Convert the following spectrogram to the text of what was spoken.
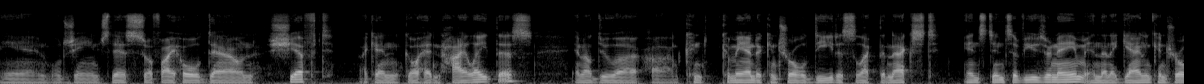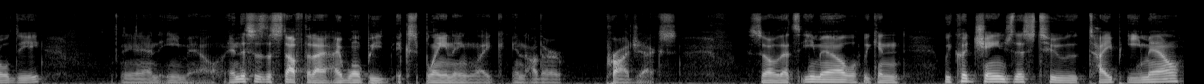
And we'll change this. So if I hold down shift, I can go ahead and highlight this. And I'll do a, a command or control D to select the next instance of username. And then again, control D and email. And this is the stuff that I, I won't be explaining like in other projects. So that's email. We can we could change this to type email,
